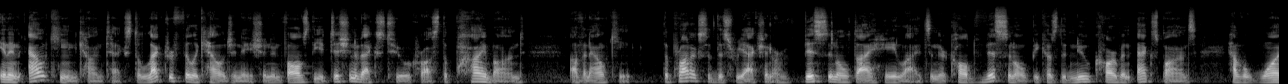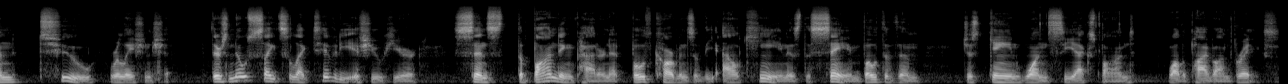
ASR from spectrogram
In an alkene context, electrophilic halogenation involves the addition of X2 across the pi bond of an alkene. The products of this reaction are vicinal dihalides, and they're called vicinal because the new carbon X bonds have a 1-2 relationship. There's no site selectivity issue here since the bonding pattern at both carbons of the alkene is the same, both of them just gain one CX bond, while the pi bond breaks.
